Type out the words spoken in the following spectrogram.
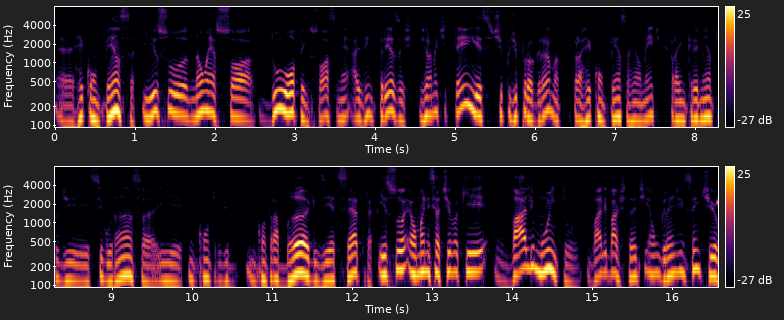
é, recompensa, e isso não é só do open source, né? As empresas geralmente têm esse tipo de programa para recompensa realmente, para incremento de segurança e encontro de encontrar bugs e etc. Isso é uma iniciativa que vale muito, vale bastante e é um grande incentivo.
